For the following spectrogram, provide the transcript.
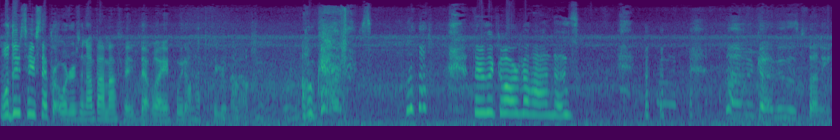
We'll do two separate orders and I'll buy my food. That way we don't have to figure that out. Oh god, there's, there's a car behind us. oh god, this is funny.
